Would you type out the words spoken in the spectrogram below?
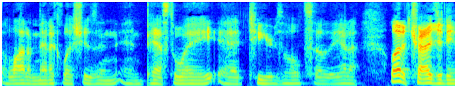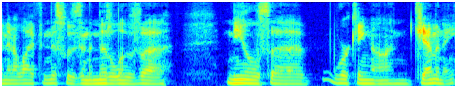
a lot of medical issues and, and, passed away at two years old. So they had a, a, lot of tragedy in their life, and this was in the middle of uh, Neil's uh, working on Gemini.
